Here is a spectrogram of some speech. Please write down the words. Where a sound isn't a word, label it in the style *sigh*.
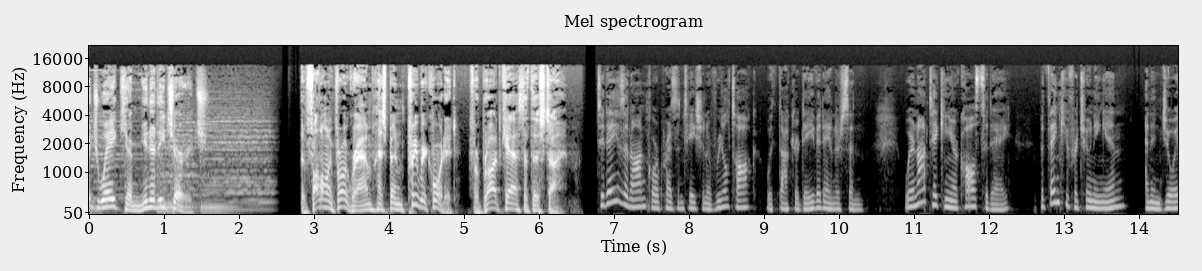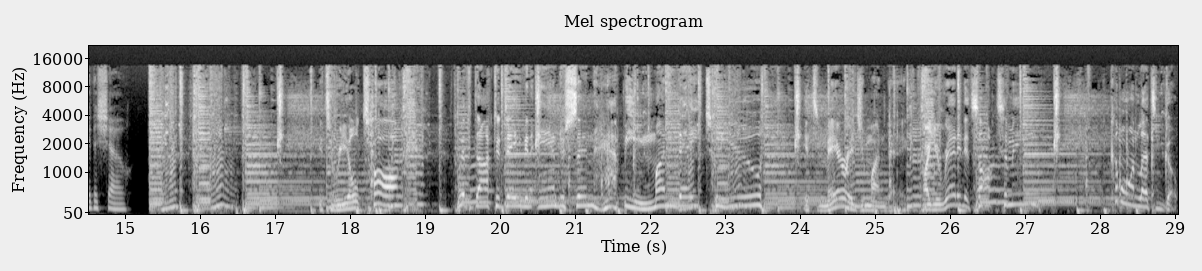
Bridgeway Community Church. The following program has been pre recorded for broadcast at this time. Today is an encore presentation of Real Talk with Dr. David Anderson. We're not taking your calls today, but thank you for tuning in and enjoy the show. It's Real Talk with Dr. David Anderson. Happy Monday to you. It's Marriage Monday. Are you ready to talk to me? Come on, let's go.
